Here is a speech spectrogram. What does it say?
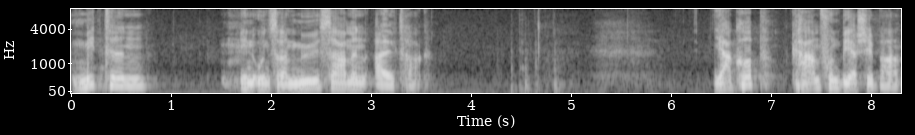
Mitten in unserem mühsamen Alltag. Jakob kam von Beersheba.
